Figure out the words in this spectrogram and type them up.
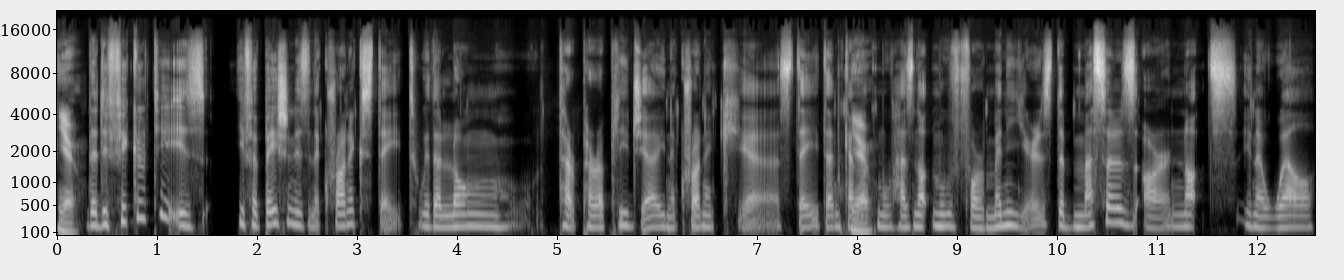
Yeah. The difficulty is if a patient is in a chronic state with a long paraplegia in a chronic uh, state and cannot Yeah. move, has not moved for many years, the muscles are not in a well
